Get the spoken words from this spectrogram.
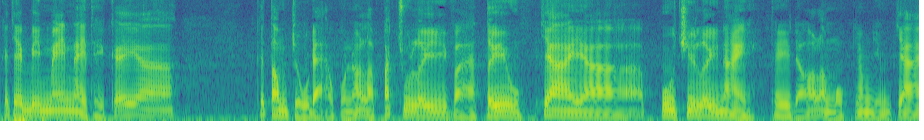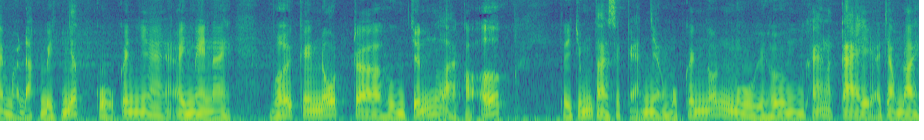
cái chai B-Man này thì cái ờ, cái tông chủ đạo của nó là patchouli và tiêu chai ờ, uh, puchili này thì đó là một trong những chai mà đặc biệt nhất của cái nhà Amen này. Với cái nốt uh, hương chính là có ớt thì chúng ta sẽ cảm nhận một cái nốt mùi hương khá là cay ở trong đây.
